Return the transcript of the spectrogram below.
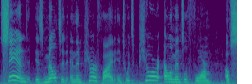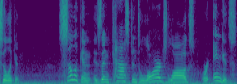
Sand is melted and then purified into its pure elemental form of silicon. Silicon is then cast into large logs or ingots,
